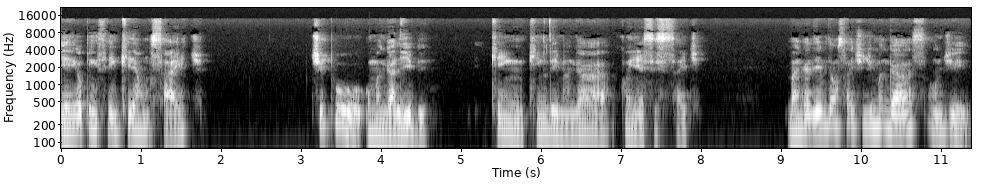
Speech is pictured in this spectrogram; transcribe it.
e aí eu pensei em criar um site, tipo o Manga Livre. Quem, quem lê mangá conhece esse site. Manga Livre é um site de mangás onde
